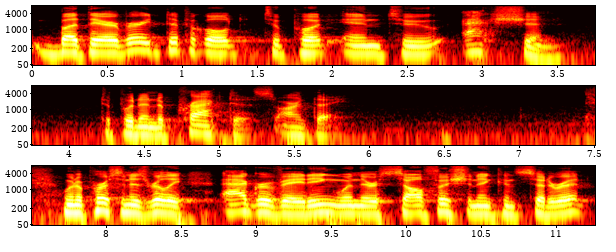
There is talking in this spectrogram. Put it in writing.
but they're very difficult to put into action, to put into practice, aren't they? When a person is really aggravating, when they're selfish and inconsiderate,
